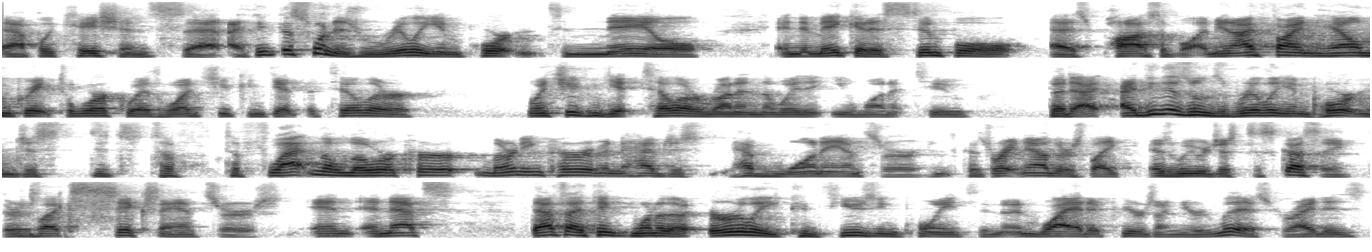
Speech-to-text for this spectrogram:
application set, I think this one is really important to nail and to make it as simple as possible. I mean, I find Helm great to work with once you can get the tiller, once you can get tiller running the way that you want it to. But I, I think this one's really important just to, to, to flatten the lower learning curve and have just have one answer. Because right now there's like, as we were just discussing, there's like six answers. And and that's that's I think one of the early confusing points and, and why it appears on your list, right? Is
